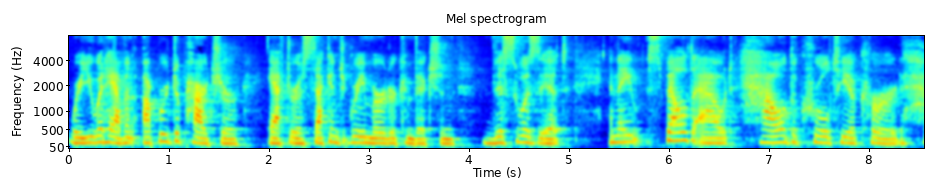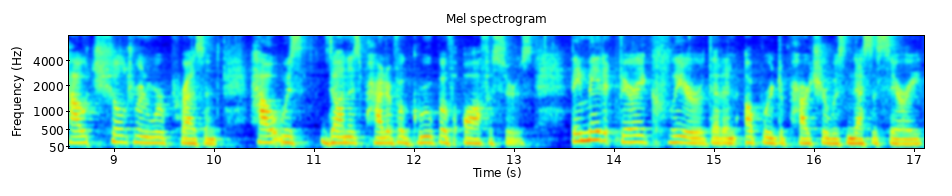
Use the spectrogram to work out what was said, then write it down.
where you would have an upward departure after a second degree murder conviction, this was it. And they spelled out how the cruelty occurred, how children were present, how it was done as part of a group of officers. They made it very clear that an upward departure was necessary.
